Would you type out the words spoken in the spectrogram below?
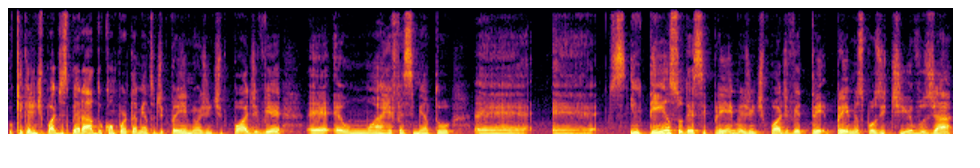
o que, que, a gente pode esperar do comportamento de prêmio? A gente pode ver é, é um arrefecimento é, é, intenso desse prêmio, a gente pode ver prêmios positivos já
